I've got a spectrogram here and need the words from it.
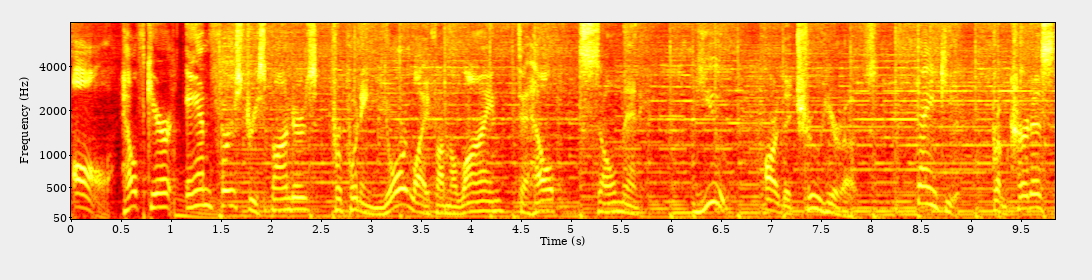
all healthcare and first responders for putting your life on the line to help so many. You are the true heroes. Thank you from Curtis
